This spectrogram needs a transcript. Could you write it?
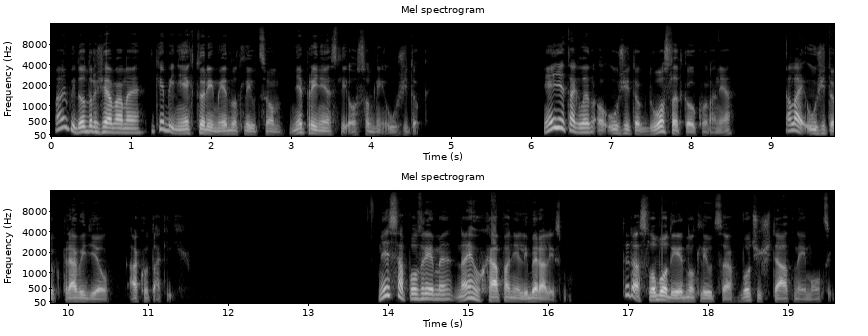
majú byť dodržiavané, i keby niektorým jednotlivcom nepriniesli osobný úžitok. Nejde tak len o úžitok dôsledkov konania, ale aj úžitok pravidiel ako takých. Dnes sa pozrieme na jeho chápanie liberalizmu, teda slobody jednotlivca voči štátnej moci.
